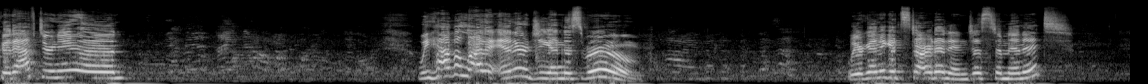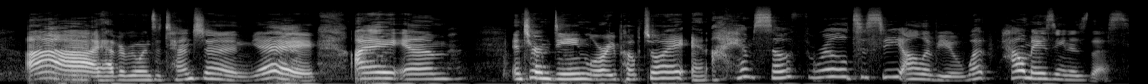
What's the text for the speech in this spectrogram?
Good afternoon. We have a lot of energy in this room. We're going to get started in just a minute. Ah, I have everyone's attention. Yay. I am Interim Dean Lori Popejoy, and I am so thrilled to see all of you. What how amazing is this?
